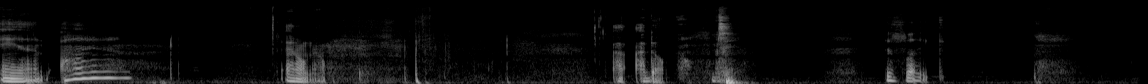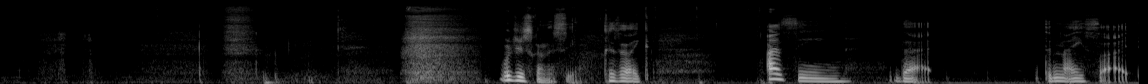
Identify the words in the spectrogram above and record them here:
And I I don't know. I, I don't know. it's like we're just gonna see because like i've seen that the nice side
